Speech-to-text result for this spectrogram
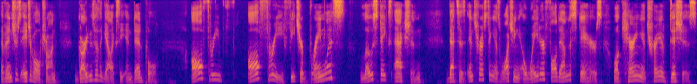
Avengers: Age of Ultron, Guardians of the Galaxy, and Deadpool. All three, all three feature brainless, low-stakes action that's as interesting as watching a waiter fall down the stairs while carrying a tray of dishes.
